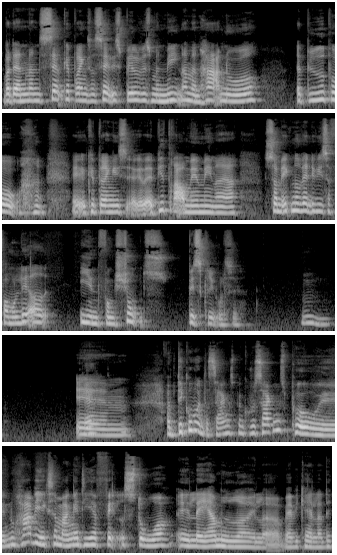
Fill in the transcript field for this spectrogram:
hvordan man selv kan bringe sig selv i spil, hvis man mener, man har noget at byde på, øh, kan bringe, øh, at bidrage med, mener jeg, som ikke nødvendigvis er formuleret i en funktionsbeskrivelse. Mm. Ja. Øhm, Jamen, det kunne man da sagtens. Man kunne sagtens på... Øh, nu har vi ikke så mange af de her fælles store øh, lærermøder, eller hvad vi kalder det.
